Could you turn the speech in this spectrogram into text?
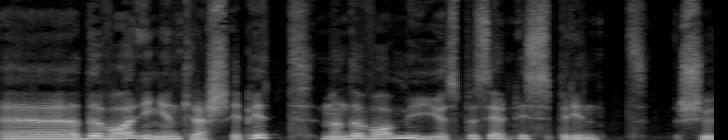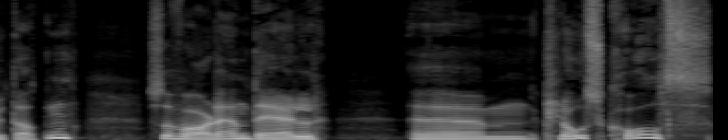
Eh, det var ingen krasj i pit, men det var mye, spesielt i sprint-shootouten, så var det en del eh, close calls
